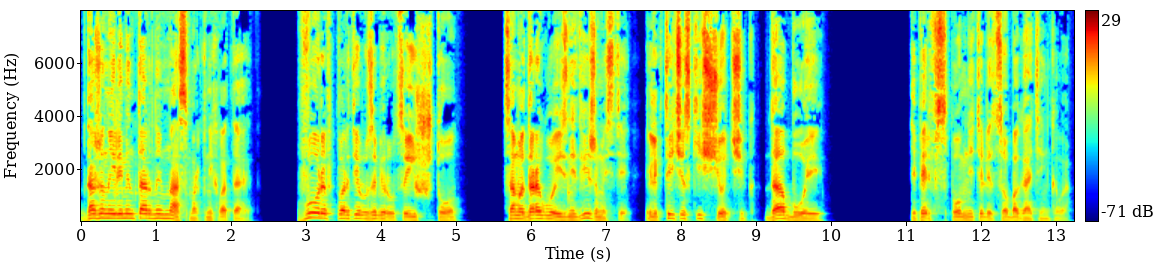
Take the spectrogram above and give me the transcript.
Даже на элементарный насморк не хватает. Воры в квартиру заберутся, и что? Самое дорогое из недвижимости – электрический счетчик, да обои. Теперь вспомните лицо богатенького.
